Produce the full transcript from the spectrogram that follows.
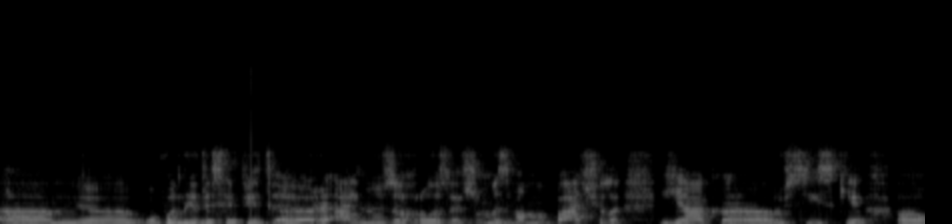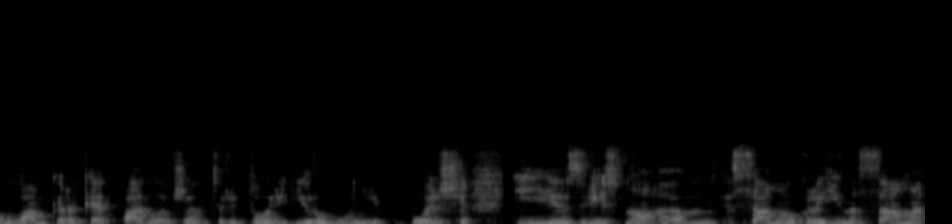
е, е, опинитися під е, реальною загрозою. Адже ми з вами бачили, як е, російські е, уламки ракет падали вже на території і Румунії, і Польщі. І звісно, ем, саме Україна, саме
